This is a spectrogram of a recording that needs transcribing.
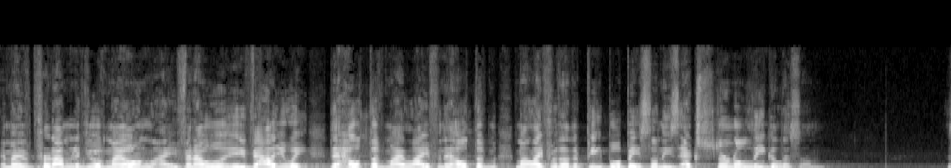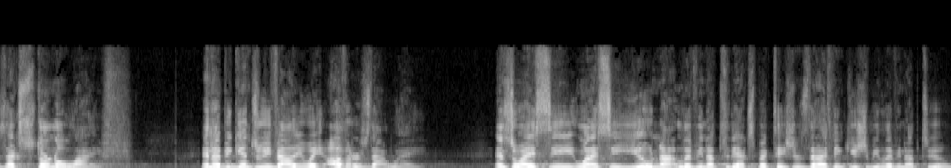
And my predominant view of my own life, and I will evaluate the health of my life and the health of my life with other people based on these external legalism, this external life. And I begin to evaluate others that way. And so I see, when I see you not living up to the expectations that I think you should be living up to,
